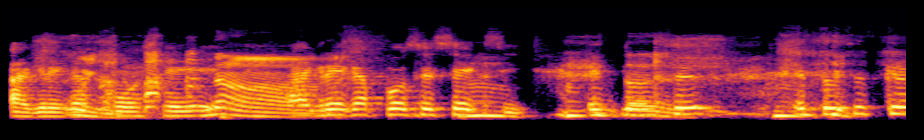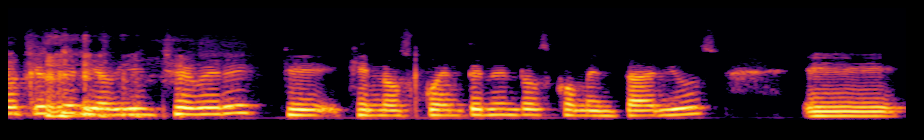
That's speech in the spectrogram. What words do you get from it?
Agrega Uy, pose, no. agrega pose sexy. Entonces, entonces creo que sería bien chévere que, que nos cuenten en los comentarios eh,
